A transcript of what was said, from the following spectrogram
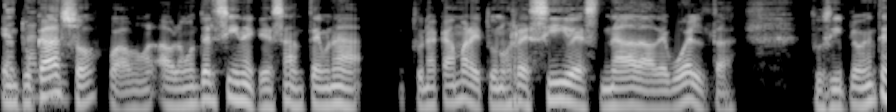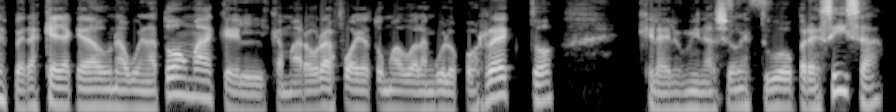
En tu caso, cuando hablamos del cine, que es ante una, una cámara y tú no recibes nada de vuelta. Tú simplemente esperas que haya quedado una buena toma, que el camarógrafo haya tomado el ángulo correcto, que la iluminación estuvo precisa.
